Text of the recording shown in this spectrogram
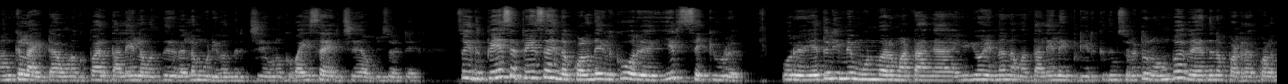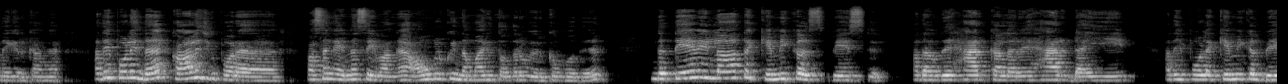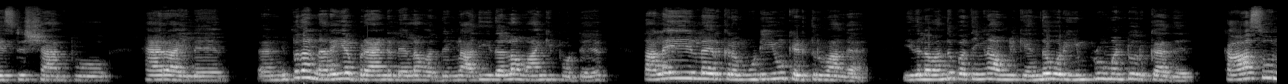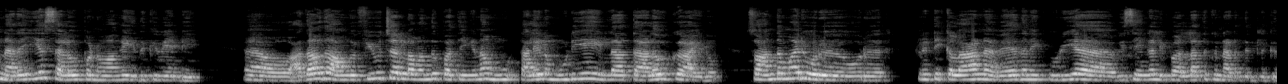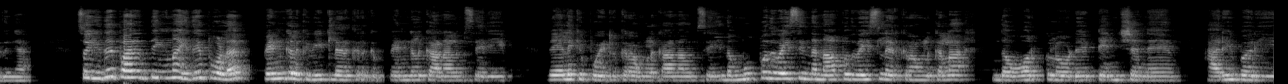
அங்கிள் ஆயிட்ட உனக்கு பாரு தலையில வந்து வெள்ளை முடி வந்துருச்சு உனக்கு வயசாயிருச்சு அப்படின்னு சொல்லிட்டு. ஸோ இது பேச பேச இந்த குழந்தைகளுக்கு ஒரு இர் செக்யூர் ஒரு எதுலையுமே முன் வர மாட்டாங்க. ஐயோ என்ன நம்ம தலையில இப்படி இருக்குதுன்னு சொல்லிட்டு ரொம்ப வேதனைப்படுற குழந்தைங்க இருக்காங்க. அதே போல இந்த காலேஜுக்கு போற பசங்க என்ன செய்வாங்க? அவங்களுக்கும் இந்த மாதிரி தொந்தரவு இருக்கும்போது இந்த தேவையில்லாத கெமிக்கல்ஸ் பேஸ்டு அதாவது ஹேர் கலரு ஹேர் டை அதே போல chemical based shampoo hair oil இப்போதான் நிறைய பிராண்டில் எல்லாம் வருதுங்களா அது இதெல்லாம் வாங்கி போட்டு தலையில இருக்கிற முடியும் கெடுத்துருவாங்க. இதுல வந்து பாத்தீங்கன்னா அவங்களுக்கு எந்த ஒரு இம்ப்ரூவ்மெண்ட்டும் இருக்காது. காசும் நிறைய செலவு பண்ணுவாங்க இதுக்கு வேண்டி. அதாவது அவங்க ஃபியூச்சர்ல வந்து பாத்தீங்கன்னா மு- தலையில முடியே இல்லாத அளவுக்கு ஆயிடும். ஸோ அந்த மாதிரி ஒரு ஒரு கிரிட்டிக்கலான வேதனைக்குரிய விஷயங்கள் இப்போ எல்லாத்துக்கும் நடந்துட்டு இருக்குதுங்க. ஸோ இது பார்த்தீங்கன்னா இதே போல பெண்களுக்கு வீட்டில் இருக்கிற பெண்களுக்கானாலும் சரி வேலைக்கு போயிட்டு இருக்கிறவங்களுக்கானாலும் சரி இந்த முப்பது வயசு இந்த நாற்பது வயசுல இருக்கிறவங்களுக்கெல்லாம் இந்த ஒர்க் லோடு டென்ஷனு ஹரிபரி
